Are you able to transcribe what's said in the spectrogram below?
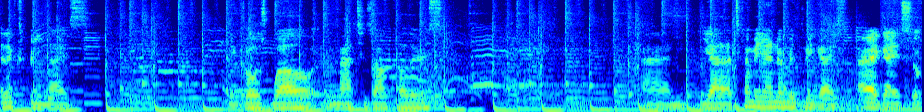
it looks pretty nice. It goes well, it matches all colors. And yeah, that's coming in at number three, guys. Alright, guys, so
